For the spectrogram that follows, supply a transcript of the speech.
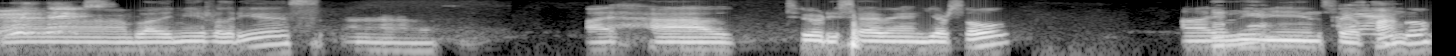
Good, thanks. Uh, Vladimir Rodriguez. Uh, I have 37 years old. I live in Soyapango.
